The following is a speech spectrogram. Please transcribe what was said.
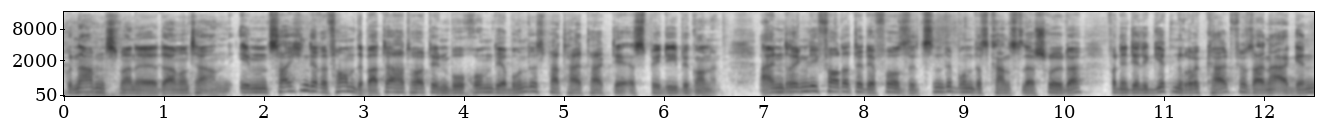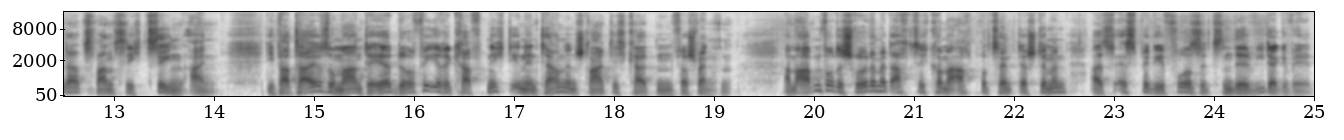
Guten Abend, meine Damen und Herren. Im Zeichen der Reformdebatte hat heute in Bochum der Bundesparteitag der SPD begonnen. Eindringlich forderte der Vorsitzende Bundeskanzler Schröder von den Delegierten Rückhalt für seine Agenda 2010 ein. Die Partei, so mahnte er, dürfe ihre Kraft nicht in internen Streitigkeiten verschwenden. Am Abend wurde Schröder mit 80,8 Prozent der Stimmen als SPD-Vorsitzende wiedergewählt.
